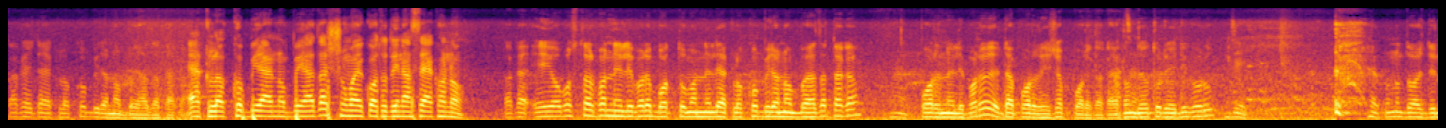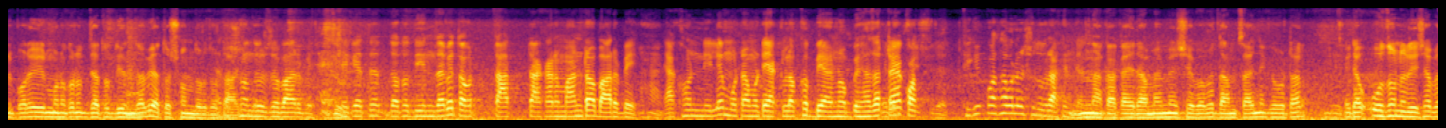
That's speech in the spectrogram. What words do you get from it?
কাকা এটা এক লক্ষ বিরানব্বই হাজার টাকা। এক লক্ষ বিরানব্বই হাজার। সময় কতদিন আছে এখনও? কাকা এই অবস্থার পর নিলে পরে বর্তমান নিলে এক লক্ষ বিরানব্বই হাজার টাকা। হ্যাঁ। পরে নিলে পরে এটা পরের হিসাব পরে কাকা। এখন আচ্ছা। যেহেতু রেডি করুক জি। এখনও দশ দিন পরে মনে যত দিন যাবে এত সৌন্দর্যটা সৌন্দর্য বাড়বে। সেক্ষেত্রে যত দিন যাবে তত টাকার মানটাও বাড়বে। হ্যাঁ। এখন নিলে মোটামুটি এক লক্ষ বিরানব্বই হাজার টাকা ঠিকই কথা বলে সুযোগ রাখেন না। কাকা এরা আমি সেভাবে দাম চাই না ওটার? এটা ওজনের হিসাবে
